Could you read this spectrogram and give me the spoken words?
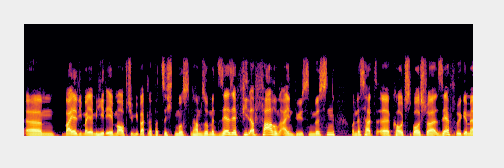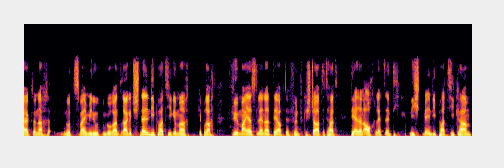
ähm, weil die Miami Heat eben auf Jimmy Butler verzichten mussten, haben somit sehr, sehr viel Erfahrung einbüßen müssen. Und das hat äh, Coach Spolstra sehr früh gemerkt und nach nur zwei Minuten Goran Dragic schnell in die Partie gemacht, gebracht, für Myers Leonard, der auf der 5 gestartet hat, der dann auch letztendlich nicht mehr in die Partie kam.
